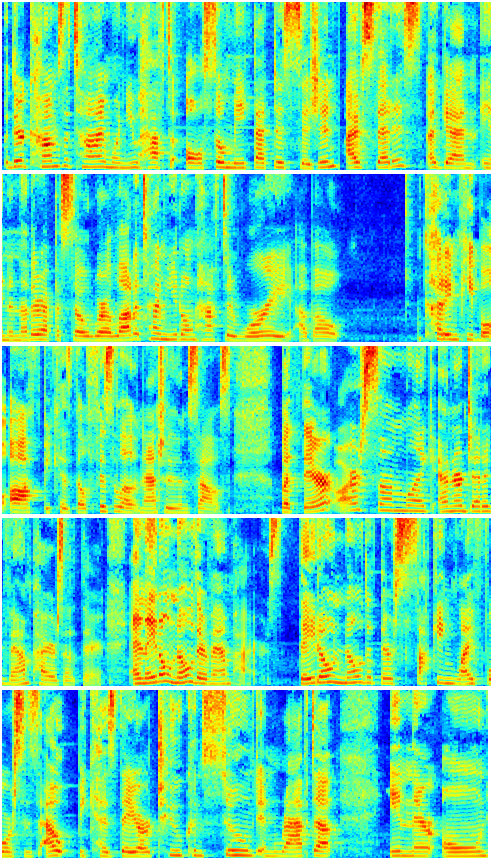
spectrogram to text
there comes a time when you have to also make that decision. I've said this again in another episode where a lot of time you don't have to worry about cutting people off because they'll fizzle out naturally themselves. But there are some like energetic vampires out there and they don't know they're vampires. They don't know that they're sucking life forces out because they are too consumed and wrapped up in their own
